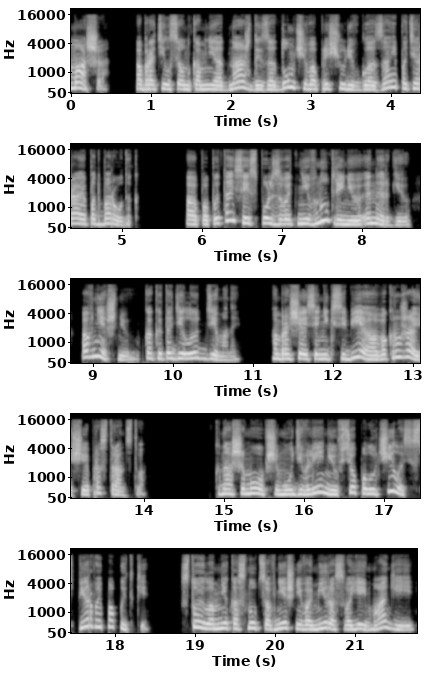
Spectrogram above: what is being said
«Маша», – обратился он ко мне однажды, задумчиво прищурив глаза и потирая подбородок. «А попытайся использовать не внутреннюю энергию, а внешнюю, как это делают демоны. Обращайся не к себе, а в окружающее пространство». К нашему общему удивлению, все получилось с первой попытки. Стоило мне коснуться внешнего мира своей магией,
